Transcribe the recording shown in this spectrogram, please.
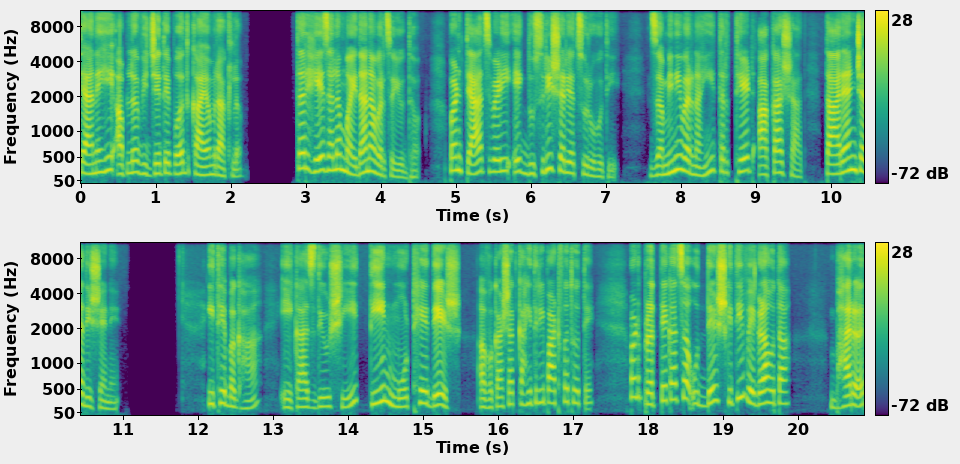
त्यानेही आपलं विजेतेपद कायम राखलं. तर हे झालं मैदानावरचं युद्ध. पण त्याचवेळी एक दुसरी शर्यत सुरू होती. जमिनीवर नाही तर थेट आकाशात ताऱ्यांच्या दिशेने. इथे बघा एकाच दिवशी तीन मोठे देश अवकाशात काहीतरी पाठवत होते. पण प्रत्येकाचा उद्देश किती वेगळा होता. भारत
